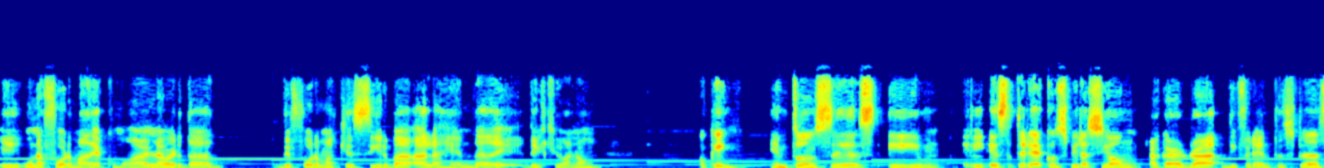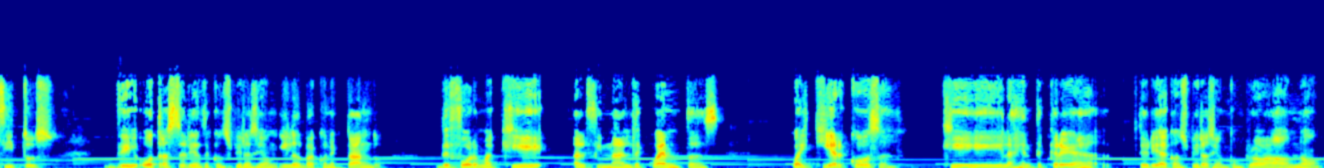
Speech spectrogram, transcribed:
eh, una forma de acomodar la verdad de forma que sirva a la agenda de, del QAnon. Ok, entonces em, esta teoría de conspiración agarra diferentes pedacitos de otras teorías de conspiración y las va conectando, de forma que al final de cuentas, cualquier cosa que la gente crea teoría de conspiración comprobado no,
